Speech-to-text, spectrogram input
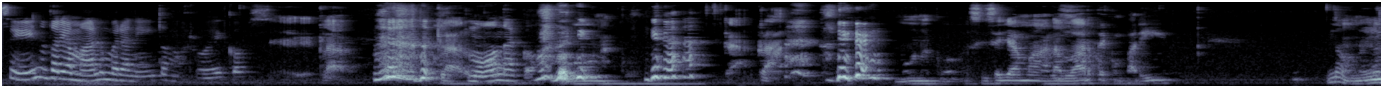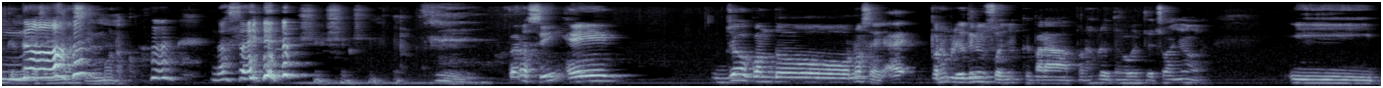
Sí, no estaría mal un veranito en Marruecos, eh, claro, claro, Mónaco. Mónaco, claro, claro, Mónaco, así se llama la Duarte con París. No, no, yo no entiendo No. así, Mónaco. No sé. Pero sí, eh, yo cuando, no sé, eh, por ejemplo, yo tenía un sueño que para, por ejemplo, yo tengo 28 años ahora. Y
